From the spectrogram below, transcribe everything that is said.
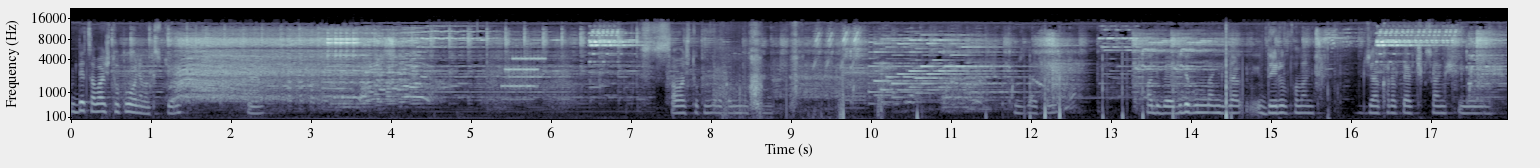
Bir de savaş topu oynamak istiyorum. Evet. Savaş topunda bakalım nasıl. Hadi be bir de bundan güzel Daryl falan güzel karakter çıksaymış iyi olurmuş.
